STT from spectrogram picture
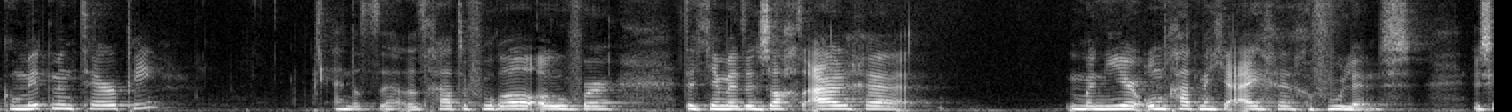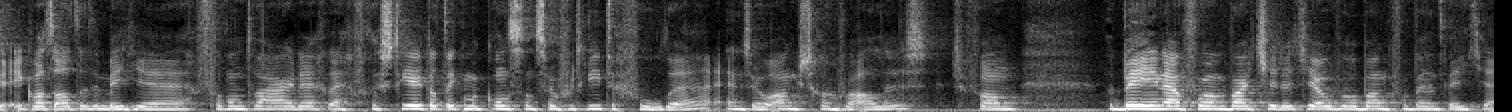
Commitment Therapy. En dat, uh, dat gaat er vooral over dat je met een zachtaardige manier omgaat met je eigen gevoelens. Dus ik was altijd een beetje verontwaardigd en gefrustreerd dat ik me constant zo verdrietig voelde en zo angstig over alles. Zo van, wat ben je nou voor een watje dat je overal bang voor bent, weet je?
